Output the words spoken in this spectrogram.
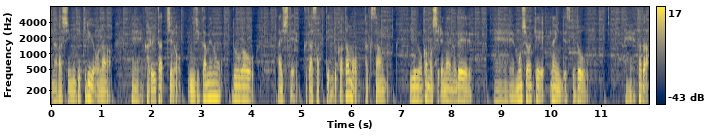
流し見できるような、えー、軽いタッチの短めの動画を愛してくださっている方もたくさんいるのかもしれないので、えー、申し訳ないんですけど、えただ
